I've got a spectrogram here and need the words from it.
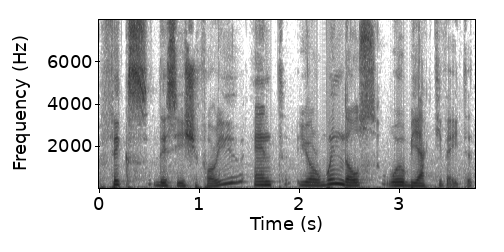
fix this issue for you and your Windows will be activated.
